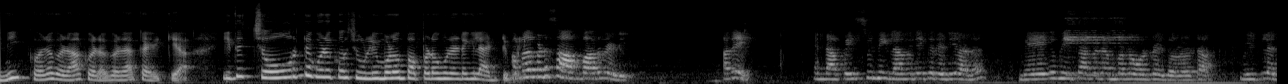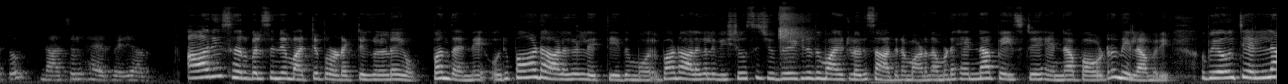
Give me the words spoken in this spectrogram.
ഇനി കുഴ കുഴ കുഴ കുഴ കഴിക്കുക. ഇത് ചോറിന്റെ കൂടെ കുറച്ച് ഉള്ളിമുളകും പപ്പടവും കൂടെ ഉണ്ടെങ്കിൽ അടിപൊളി. നമ്മുടെ സാമ്പാർ റെഡി അതെ എന്താ പേസ്റ്റ് നീലാമരിയൊക്കെ റെഡിയാണ് വേഗം ഈ കാണുന്ന നമ്പറിൽ ഓർഡർ ചെയ്തോളൂ കേട്ടോ. വീട്ടിലെത്തും നാച്ചുറൽ ഹെയർ വേ ആണ്. ആരീസ് ഹെർബൽസിന്റെ മറ്റ് പ്രൊഡക്റ്റുകളുടെ ഒപ്പം തന്നെ ഒരുപാട് ആളുകളിൽ എത്തിയതും ഒരുപാട് ആളുകൾ വിശ്വസിച്ച് ഉപയോഗിക്കുന്നതുമായിട്ടുള്ള ഒരു സാധനമാണ് നമ്മുടെ ഹെന്ന പേസ്റ്റ് ഹെന്ന പൗഡർ നീലാമരി ഉപയോഗിച്ച എല്ലാ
